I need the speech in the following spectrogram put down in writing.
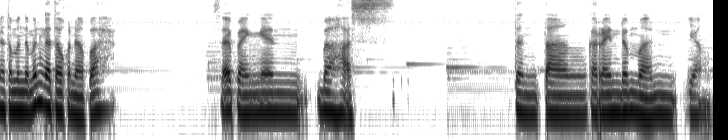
Nah teman-teman nggak tahu kenapa saya pengen bahas tentang kerandoman yang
